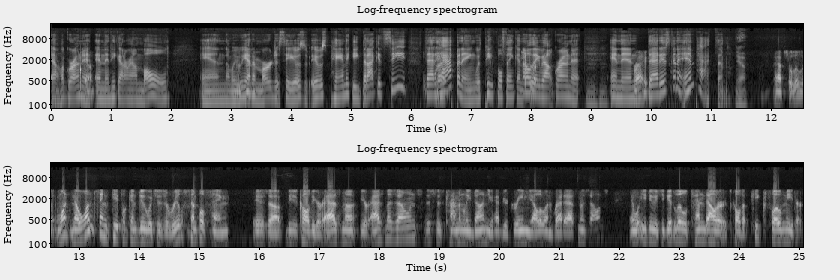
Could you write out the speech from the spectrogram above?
outgrown it, and then he got around mold, and I mean we had Mm-hmm. emergency. It was it was panicky, but I could see that Right. happening with people thinking, oh, they've outgrown it, and then Right. that is going to impact them. Yeah. Absolutely. One, now, one thing people can do, which is a real simple thing, is uh, these are called your asthma your asthma zones. This is commonly done. You have your green, yellow, and red asthma zones, and what you do is you get a little ten dollar. It's called a peak flow meter,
